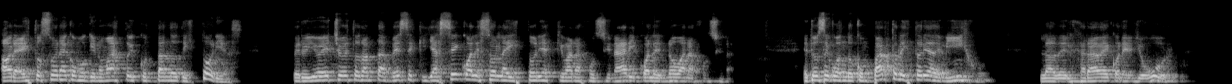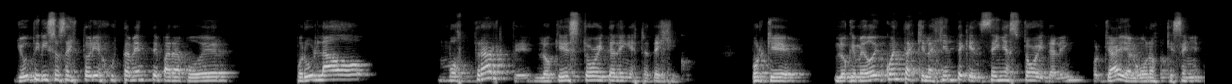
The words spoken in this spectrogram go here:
Ahora, esto suena como que nomás estoy contándote historias, pero yo he hecho esto tantas veces que ya sé cuáles son las historias que van a funcionar y cuáles no van a funcionar. Entonces, cuando comparto la historia de mi hijo, la del jarabe con el yogur, yo utilizo esa historia justamente para poder, por un lado, mostrarte lo que es storytelling estratégico. Porque lo que me doy cuenta es que la gente que enseña storytelling, porque hay algunos que enseñan,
